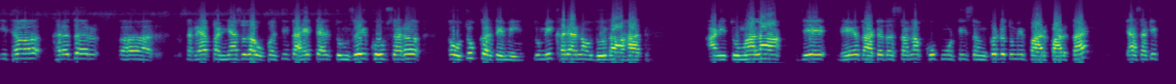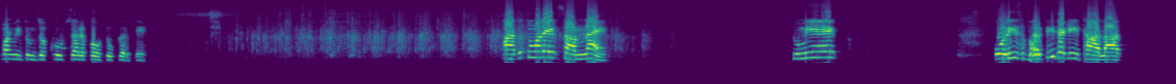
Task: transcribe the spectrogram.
इथं खर तर सगळ्या कन्या सुद्धा उपस्थित आहेत. त्या तुमचंही खूप सारं कौतुक करते मी. तुम्ही खऱ्या नवदुर्गा आहात. आणि तुम्हाला जे ध्येय गाठत असताना खूप मोठी संकट तुम्ही पार पाडताय त्यासाठी पण मी तुमचं खूप सारं कौतुक करते. आता तुम्हाला एक सामना आहे. तुम्ही एक पोलीस भरतीसाठी इथं आलात.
